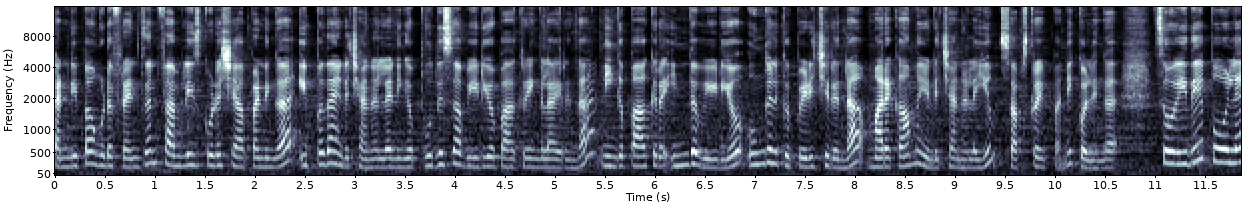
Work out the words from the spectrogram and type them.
கண்டிப்பாக உங்களோட ஃப்ரெண்ட்ஸ் அண்ட் ஃபேமிலிஸ் கூட ஷேர் பண்ணுங்கள் இப்போ தான் இந்த சேனலில் நீங்கள் புதுசாக வீடியோ பார்க்குறீங்களா இருந்தால் நீங்கள் பார்க்குற இந்த வீடியோ உங்களுக்கு பிடிச்சிருந்தா மறக்காமல் இந்த சேனலையும் சப்ஸ்கிரைப் பண்ணி கொள்ளுங்கள் ஸோ இதே போல்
